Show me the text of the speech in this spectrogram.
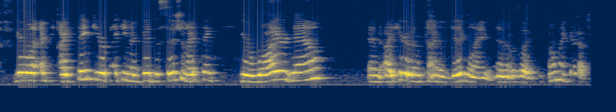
you're, I, I think you're making a good decision. I think you're wired now." And I hear them kind of giggling, and it was like, "Oh my gosh,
